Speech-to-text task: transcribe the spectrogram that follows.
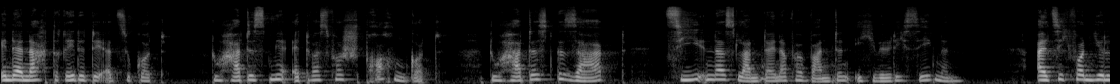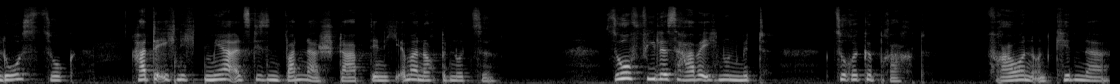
In der Nacht redete er zu Gott. Du hattest mir etwas versprochen, Gott. Du hattest gesagt, zieh in das Land deiner Verwandten, ich will dich segnen. Als ich von hier loszog, hatte ich nicht mehr als diesen Wanderstab, den ich immer noch benutze. So vieles habe ich nun mit zurückgebracht. Frauen und Kinder,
